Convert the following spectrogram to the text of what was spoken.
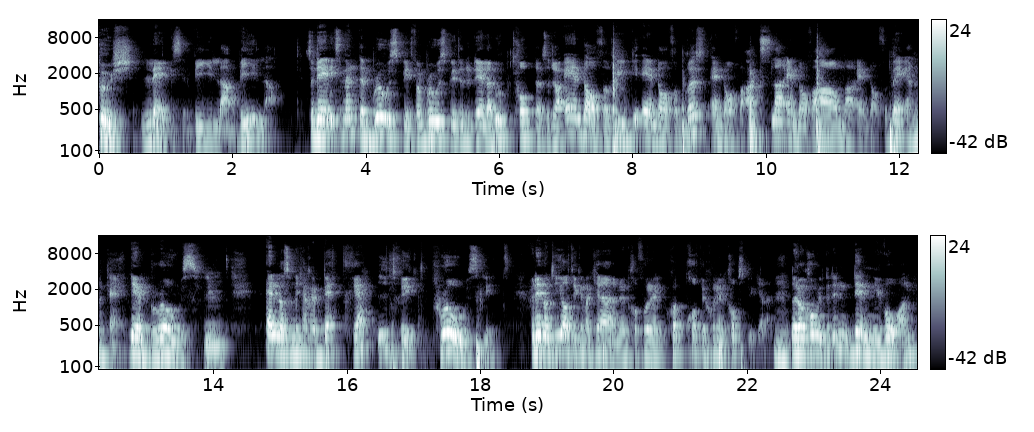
push, legs, vila, vila. Så det är liksom inte bro-split. För bro-split du delar upp kroppen. Så du har en dag för rygg, en dag för bröst, en dag för axlar, en dag för armar, en dag för ben. Okej. Det är en bro-split. Mm. Eller som det kanske är bättre uttryckt, pro-split. För det är någonting jag tycker man kan göra när du är professionell, professionell kroppsbyggare. Mm. När du har kommit på den, den nivån,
